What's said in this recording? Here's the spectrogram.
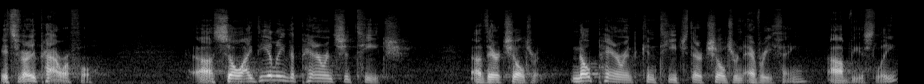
It's very powerful. Uh, so ideally, the parents should teach uh, their children. No parent can teach their children everything, obviously.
